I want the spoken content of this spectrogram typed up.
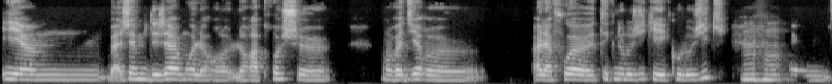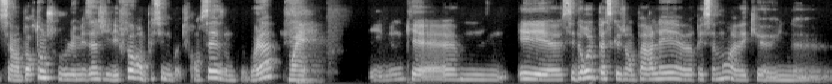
Et euh, bah, j'aime déjà, moi, leur, leur approche, euh, on va dire, euh, à la fois technologique et écologique. Mhm. C'est important, je trouve le message, il est fort. En plus, c'est une boîte française, donc voilà. Ouais. Et donc, et c'est drôle parce que j'en parlais récemment avec une,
